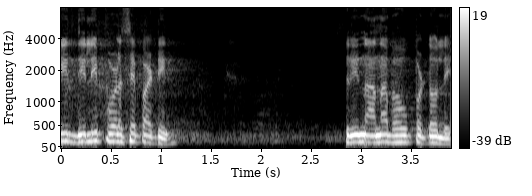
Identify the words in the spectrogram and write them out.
श्री दिलीप वळसे पाटील श्री नानाभाऊ पटोले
